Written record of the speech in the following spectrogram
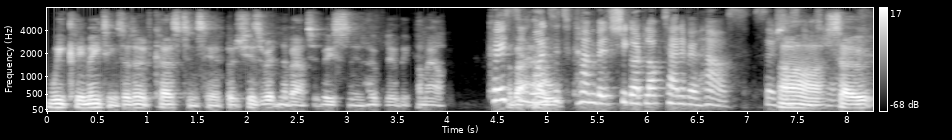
weekly meetings. I don't know if Kirsten's here, but she's written about it recently, and hopefully it'll come out. Kirsten wanted how... to come, but she got locked out of her house, so she's ah, not here. so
